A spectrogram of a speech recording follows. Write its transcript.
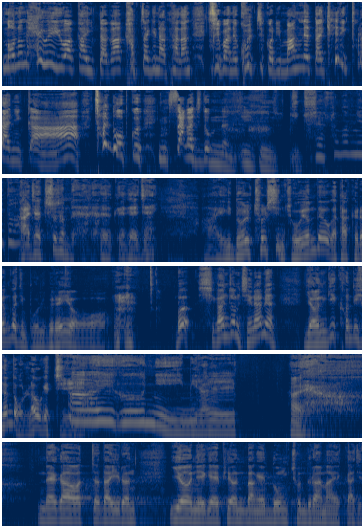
너는 해외 유학 가 있다가 갑자기 나타난 집안의 골칫거리 막내딸 캐릭터라니까. 철도 없고 싸가지도 없는 이거. 죄송합니다. 아저 추선배 그게 이제 아이돌 출신 조연 배우가 다 그런 거지 뭘 그래요. 뭐 시간 좀 지나면 연기 컨디션도 올라오겠지. 아이고 님이랄. 아휴, 내가 어쩌다 이런 연예계 변방의 농촌 드라마에까지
